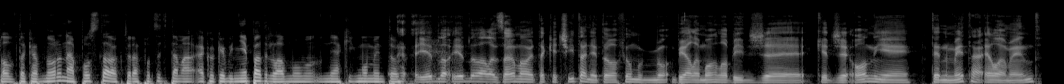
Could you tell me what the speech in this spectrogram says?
alebo taká vnorená postava, ktorá v podstate tam ako keby nepatrila v, mo- v nejakých momentoch. Jedno, jedno ale zaujímavé také čítanie toho filmu by, by ale mohlo byť, že keďže on je ten meta element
